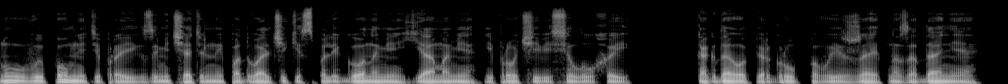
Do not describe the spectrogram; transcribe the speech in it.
Ну, вы помните про их замечательные подвальчики с полигонами, ямами и прочей веселухой. Когда опергруппа выезжает на задание,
